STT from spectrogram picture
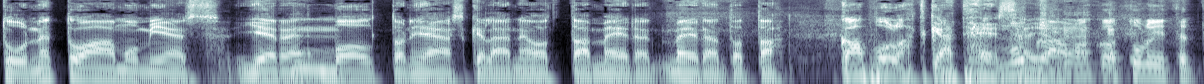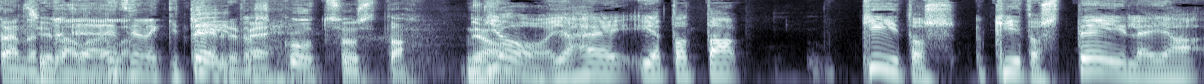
tunnettu aamumies Jere mm. Bolton Jääskeläinen ottaa meidän, meidän tota, kapulat käteensä. ja- Mukava, kun tulitte tänne. Sillä lailla. Ensinnäkin terve. Kiitos kutsusta. Joo. Joo, ja hei, ja tota, kiitos, kiitos teille ja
